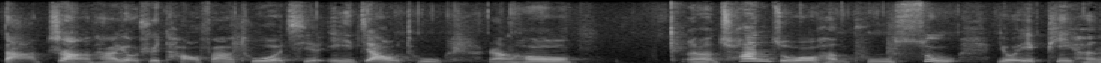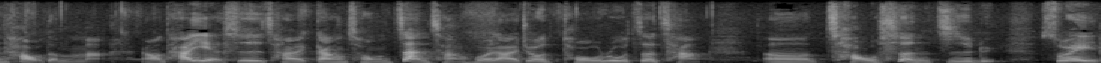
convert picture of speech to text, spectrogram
打仗。他有去讨伐土耳其的异教徒，然后，嗯、穿着很朴素，有一匹很好的马。然后他也是才刚从战场回来，就投入这场嗯、朝圣之旅。所以，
